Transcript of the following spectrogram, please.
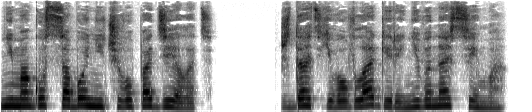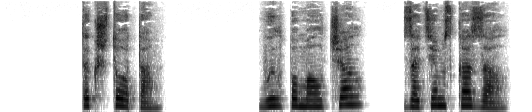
Не могу с собой ничего поделать. Ждать его в лагере невыносимо. Так что там? Уилл помолчал, затем сказал.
